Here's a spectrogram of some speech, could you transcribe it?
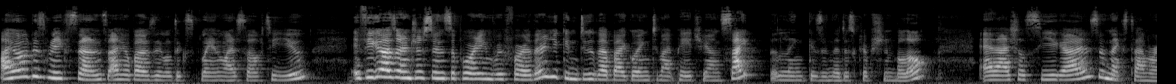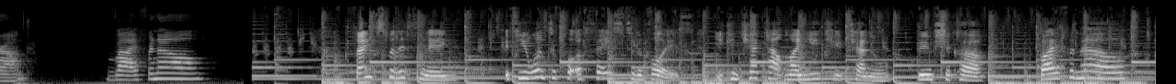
I hope this makes sense. I hope I was able to explain myself to you. If you guys are interested in supporting me further, you can do that by going to my Patreon site. The link is in the description below. And I shall see you guys the next time around. Bye for now. Thanks for listening. If you want to put a face to the voice, you can check out my YouTube channel, Boom Shikha. Bye for now.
